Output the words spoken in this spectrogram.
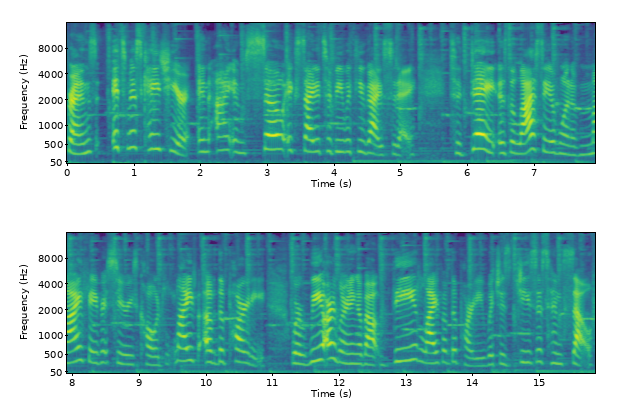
friends, it's Miss Cage here, and I am so excited to be with you guys today. Today is the last day of one of my favorite series called Life of the Party, where we are learning about the life of the party, which is Jesus himself.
